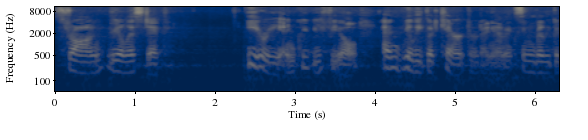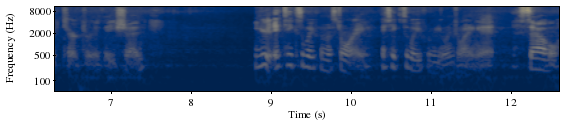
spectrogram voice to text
strong, realistic, eerie, and creepy feel, and really good character dynamics and really good characterization. You're, it takes away from the story. It takes away from you enjoying it. So,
